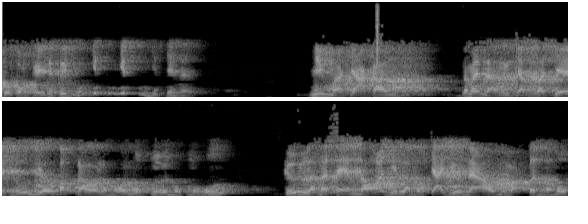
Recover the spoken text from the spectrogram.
của con khỉ nó cứ nhúc nhích nhích nhích vậy nè. Nhưng mà chả cần, nó mới nặng chanh, nó chế rượu vô, bắt đầu là mỗi một người một muỗng. Cứ là nó xem đó như là một trái dừa nạo mà mặt tình mà mút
